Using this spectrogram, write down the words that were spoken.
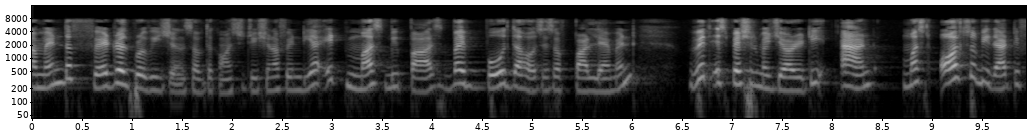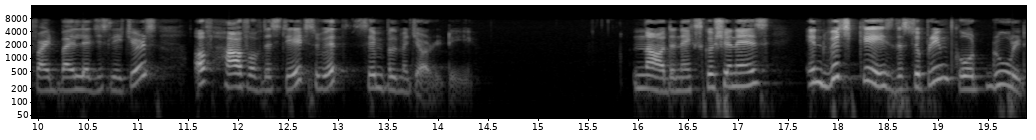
amend the federal provisions of the Constitution of India, it must be passed by both the Houses of Parliament with a special majority and must also be ratified by legislatures of half of the states with simple majority. Now, the next question is in which case the Supreme Court ruled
